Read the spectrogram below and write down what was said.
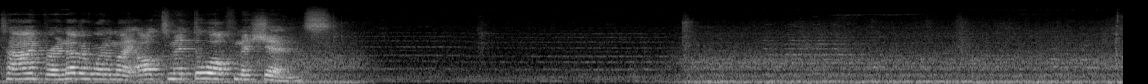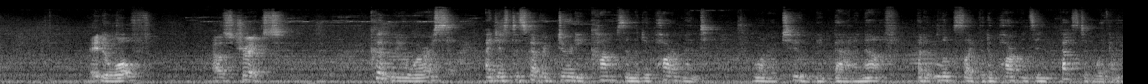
time for another one of my ultimate DeWolfe missions. Hey, DeWolfe. How's tricks? Couldn't be worse. I just discovered dirty cops in the department. One or two would be bad enough, but it looks like the department's infested with them.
